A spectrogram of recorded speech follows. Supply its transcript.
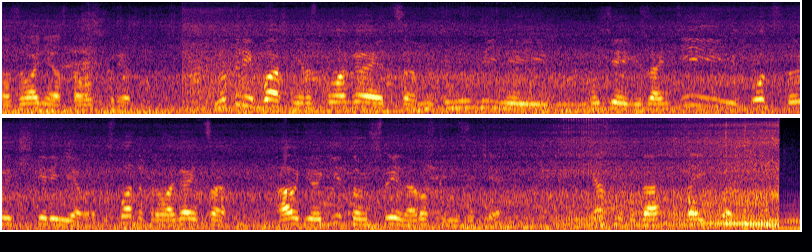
название осталось прежним. Внутри башни располагается мультимедийный музей Византии, вход стоит 4 евро. Бесплатно прилагается аудиогид, в том числе и на русском языке. Сейчас мы туда, туда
